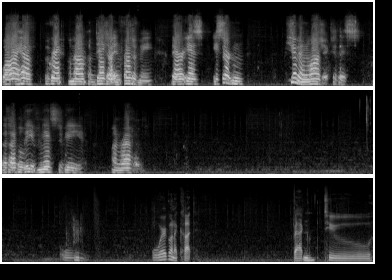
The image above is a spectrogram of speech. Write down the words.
While I have a great amount of data in front of me, there is a certain human logic to this that I believe needs to be unraveled. We're going to cut back Mm. to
